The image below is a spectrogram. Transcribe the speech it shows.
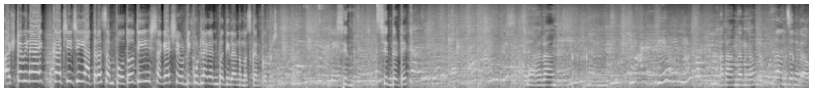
अष्टविनायकाची जी यात्रा संपवतो ती सगळ्यात शेवटी कुठल्या गणपतीला नमस्कार करू सिद्ध सिद्धटेक. रां रांजणगाव? रांजणगाव.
